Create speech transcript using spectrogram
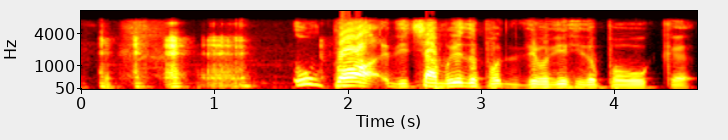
un po', diciamo, io dopo, devo dirti dopo Hook,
